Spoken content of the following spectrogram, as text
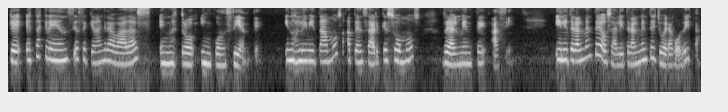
que estas creencias se quedan grabadas en nuestro inconsciente y nos limitamos a pensar que somos realmente así. Y literalmente, o sea, literalmente yo era gordita,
